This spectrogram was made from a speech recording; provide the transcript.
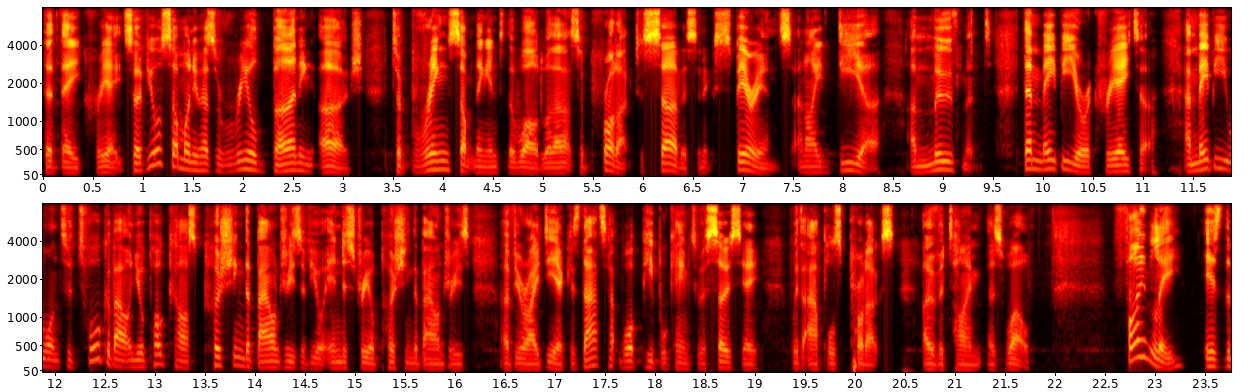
that they create. So, if you're someone who has a real burning urge to bring something into the world, whether that's a product, a service, an experience, an idea, a movement, then maybe you're a creator. And maybe you want to talk about on your podcast pushing the boundaries of your industry or pushing the boundaries of your idea, because that's what people came to associate with Apple's products over time as well. Finally, is the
